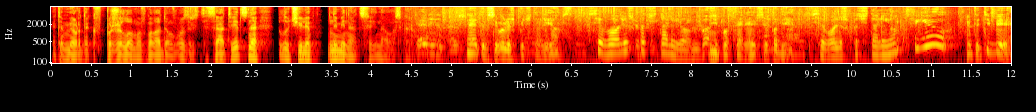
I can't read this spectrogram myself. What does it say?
это Мёрдок в пожилом и в молодом возрасте, соответственно, получили номинации на «Оскар». Это всего лишь почтальон. Всего лишь почтальон. Не повторяй все подряд. Всего лишь почтальон. Это тебе.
